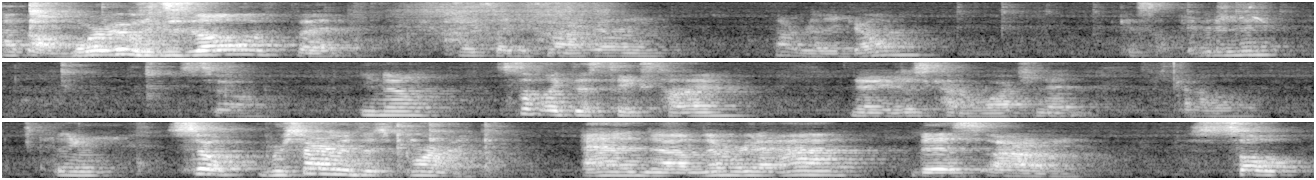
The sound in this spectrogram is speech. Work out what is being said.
I thought more of it would dissolve, but looks like it's not really, not really going. I Guess I'll give it a minute. So, you know, stuff like this takes time. You know, you're just kind of watching it, kind of thing. So we're starting with this brine, and um, then we're gonna add this um, salt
